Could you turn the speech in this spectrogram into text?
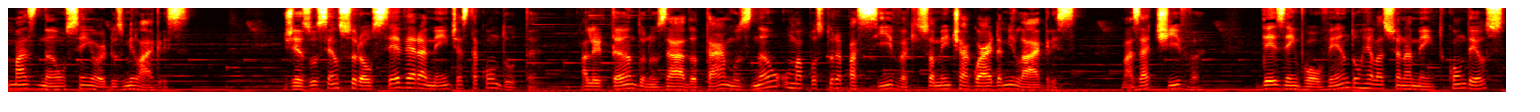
mas não o Senhor dos milagres. Jesus censurou severamente esta conduta alertando-nos a adotarmos não uma postura passiva que somente aguarda milagres, mas ativa, desenvolvendo um relacionamento com Deus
